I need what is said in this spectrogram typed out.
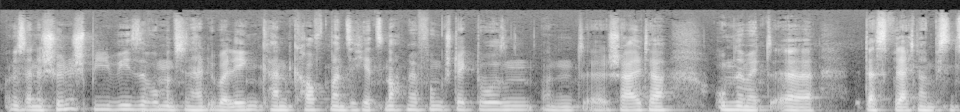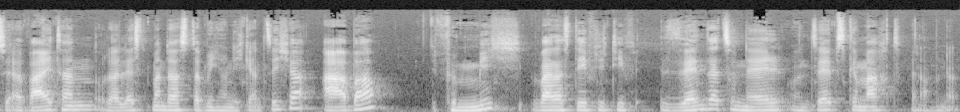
Und ist eine schöne Spielwiese, wo man sich dann halt überlegen kann, kauft man sich jetzt noch mehr Funksteckdosen und äh, Schalter, um damit äh, das vielleicht noch ein bisschen zu erweitern? Oder lässt man das, da bin ich noch nicht ganz sicher, aber für mich war das definitiv sensationell und selbst gemacht, wenn auch mit einer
